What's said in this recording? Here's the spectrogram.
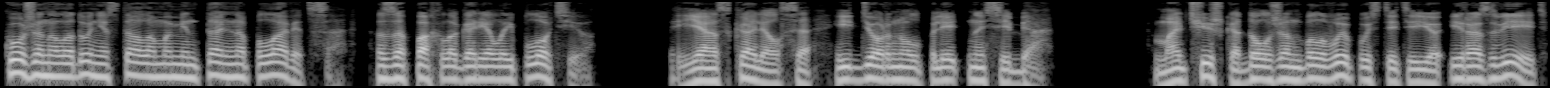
Кожа на ладони стала моментально плавиться, запахло горелой плотью. Я оскалился и дернул плеть на себя. Мальчишка должен был выпустить ее и развеять,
